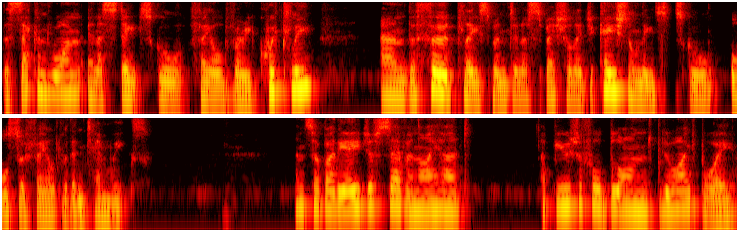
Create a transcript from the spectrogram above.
the second one in a state school failed very quickly. And the third placement in a special educational needs school also failed within 10 weeks. And so by the age of seven, I had a beautiful blonde, blue eyed boy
